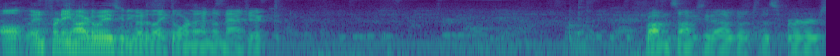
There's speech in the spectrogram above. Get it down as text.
all Anfernee Hardaway is gonna go to like the Orlando Magic. Robinson obviously that'll go to the Spurs.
